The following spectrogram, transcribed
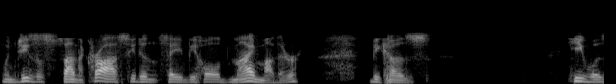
when Jesus was on the cross, he didn't say, Behold my mother, because he was,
